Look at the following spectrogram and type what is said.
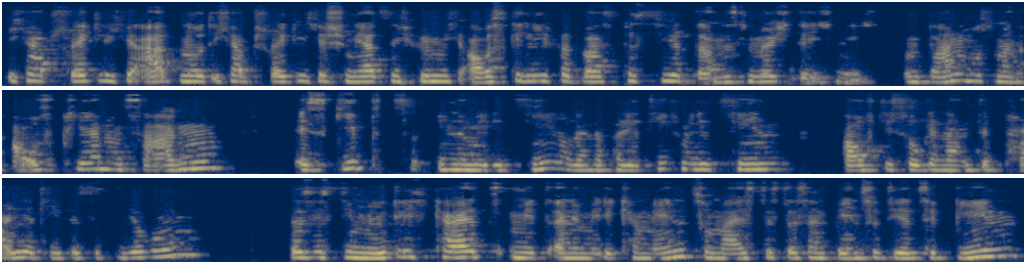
ich habe schreckliche Atemnot, ich habe schreckliche Schmerzen, ich fühle mich ausgeliefert, was passiert dann? Das möchte ich nicht. Und dann muss man aufklären und sagen, es gibt in der Medizin oder in der Palliativmedizin auch die sogenannte palliative Sedierung. Das ist die Möglichkeit mit einem Medikament, zumeist ist das ein Benzodiazepin,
